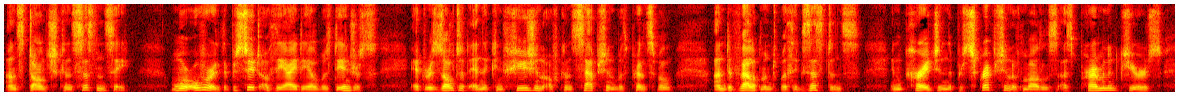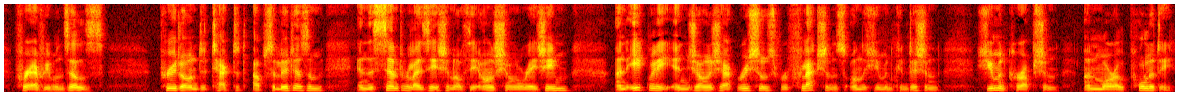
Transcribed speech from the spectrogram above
and staunch consistency. Moreover, the pursuit of the ideal was dangerous. It resulted in the confusion of conception with principle and development with existence, encouraging the prescription of models as permanent cures for everyone's ills. Proudhon detected absolutism in the centralization of the ancien regime, and equally in Jean Jacques Rousseau's reflections on the human condition, human corruption, and moral polity.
